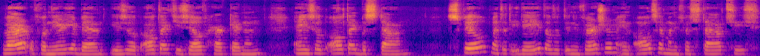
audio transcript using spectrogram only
Waar of wanneer je bent, je zult altijd jezelf herkennen en je zult altijd bestaan. Speel met het idee dat het universum in al zijn manifestaties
